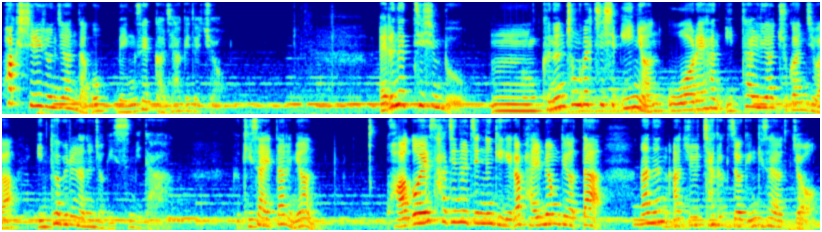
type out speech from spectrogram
확실히 존재한다고 맹세까지 하게 되죠. 에르네티 신부. 음, 그는 1972년 5월에 한 이탈리아 주간지와 인터뷰를 나눈 적이 있습니다. 그 기사에 따르면 과거에 사진을 찍는 기계가 발명되었다. 라는 아주 자극적인 기사였죠.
